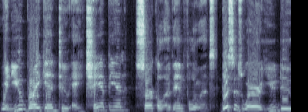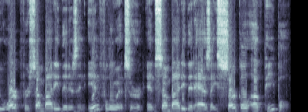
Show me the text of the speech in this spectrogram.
when you break into a champion circle of influence, this is where you do work for somebody that is an influencer and somebody that has a circle of people.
